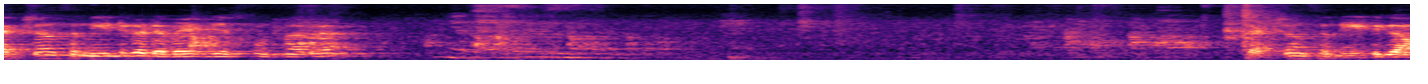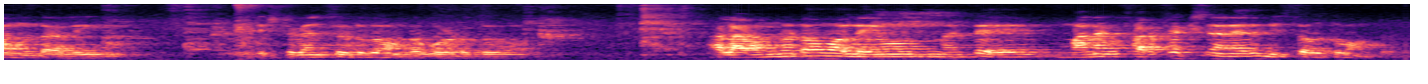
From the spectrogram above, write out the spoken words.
సెక్షన్స్ నీట్గా డివైడ్ చేసుకుంటున్నారుగా? సెక్షన్స్ నీట్గా ఉండాలి డిస్టర్బెన్స్డ్గా ఉండకూడదు. అలా ఉండటం వల్ల ఏమవుతుందంటే మనకు పర్ఫెక్షన్ అనేది మిస్ అవుతూ ఉంటుంది.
